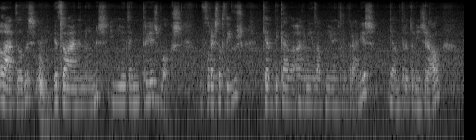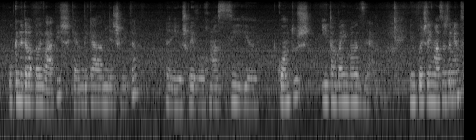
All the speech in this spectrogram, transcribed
Olá a todos, eu sou a Ana Nunes e eu tenho três blogs. O Floresta de Livros, que é dedicado às minhas opiniões literárias e à literatura em geral. O Caneta, Papel e Lápis, que é dedicado à minha escrita. Eu escrevo romances e uh, contos e também banda desenhada. E depois tenho o Asas da Mente,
